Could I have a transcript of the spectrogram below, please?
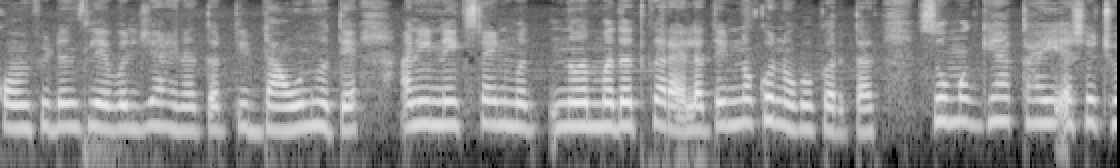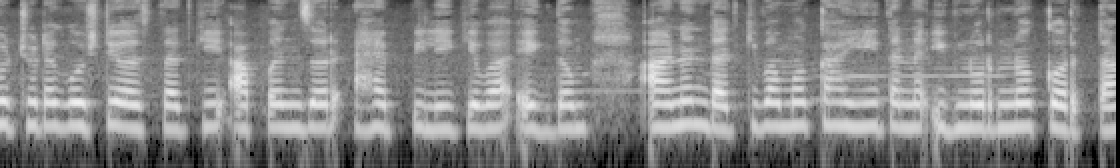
कॉन्फिडन्स लेवल जी आहे ना तर ती डाऊन होते. आणि नेक्स्ट टाईम मद न मदत करायला ते नको नको करतात. सो मग ह्या काही अशा छोट्या छोट्या गोष्टी असतात की आपण जर हॅपीली किंवा एकदम आनंदात किंवा मग काही त्यांना इग्नोर न करता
